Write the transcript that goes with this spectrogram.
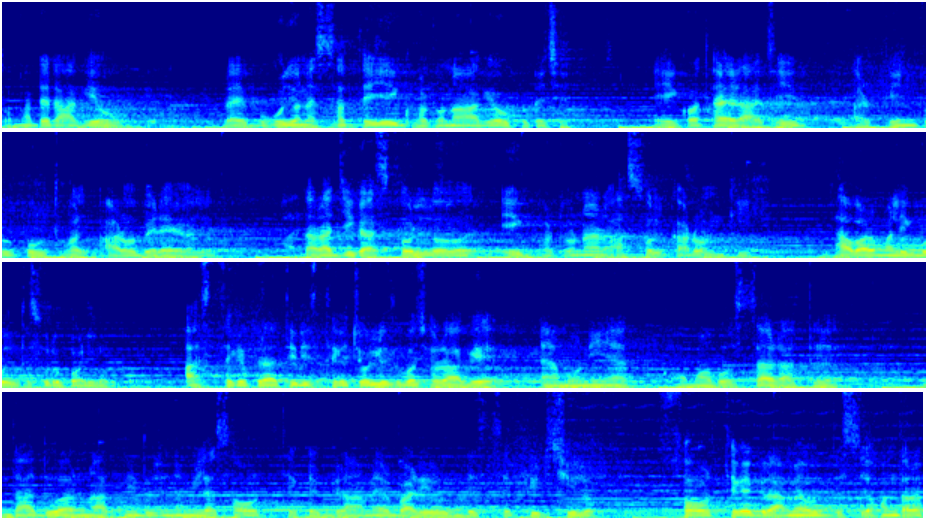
তোমাদের আগেও প্রায় বহুজনের সাথে এই ঘটনা আগেও ঘটেছে। এই কথায় রাজীব আর পিন্টুর কৌতূহল আরও বেড়ে গেল। তারা জিজ্ঞাসা করল, এই ঘটনার আসল কারণ কি? ধাবার মালিক বলতে শুরু করল, আজ থেকে প্রায় তিরিশ থেকে চল্লিশ বছর আগে এমনই এক অমাবস্যার রাতে দাদু আর নাতনি দুজনে মিলে শহর থেকে গ্রামের বাড়ির উদ্দেশ্যে ফিরছিল। শহর থেকে গ্রামের উদ্দেশ্যে যখন তারা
